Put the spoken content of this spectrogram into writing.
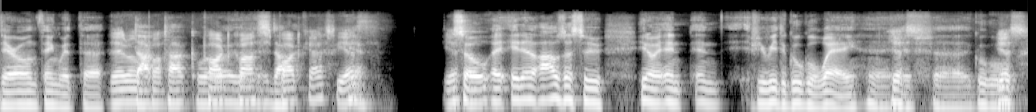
their own thing with uh, Their own Doc po- Talk it? podcast, Doc- podcast. Yes, yes. So uh, it allows us to, you know, and and if you read the Google way, uh, Yes. if uh, Google yes,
